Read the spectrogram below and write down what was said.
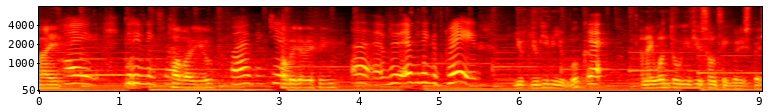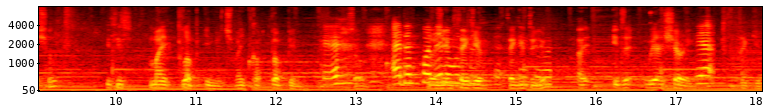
Hi. hi. Good evening, sir. How are you? Fine, thank you. How is everything? Uh, everything is great. You, you give me your book, Yeah. and I want to give you something very special. This is my club image, my club pin. Okay. So, I don't want Eugene, anyone thank to- you, thank you to you. I, it's a, we are sharing. Yeah. Thank you.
